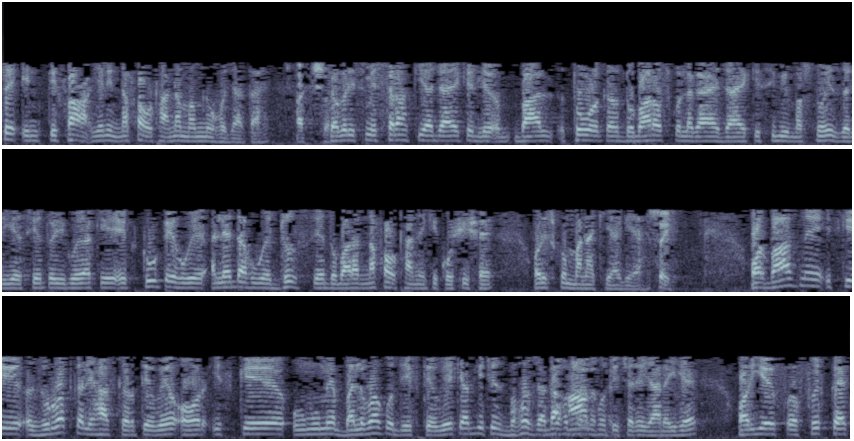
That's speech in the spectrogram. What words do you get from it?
سے انتفاع یعنی نفع اٹھانا ممنوع ہو جاتا ہے۔ اچھا۔ تو اگر اس میں اس طرح کیا جائے کہ بال توڑ کر دوبارہ اس کو لگایا جائے کسی بھی مصنوعی ذریعے سے تو یہ گویا کہ ایک ٹوٹے ہوئے علیحدہ ہوئے جز سے دوبارہ نفع اٹھانے کی کوشش ہے اور اس کو منع کیا گیا ہے۔ صحیح۔ اور بعض نے اس کی ضرورت کا لحاظ کرتے ہوئے اور اس کے عموم بلوا کو دیکھتے ہوئے کہ اب یہ چیز بہت زیادہ عام ہوتی چلی جا رہی ہے۔ اور یہ فقہ کا ایک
